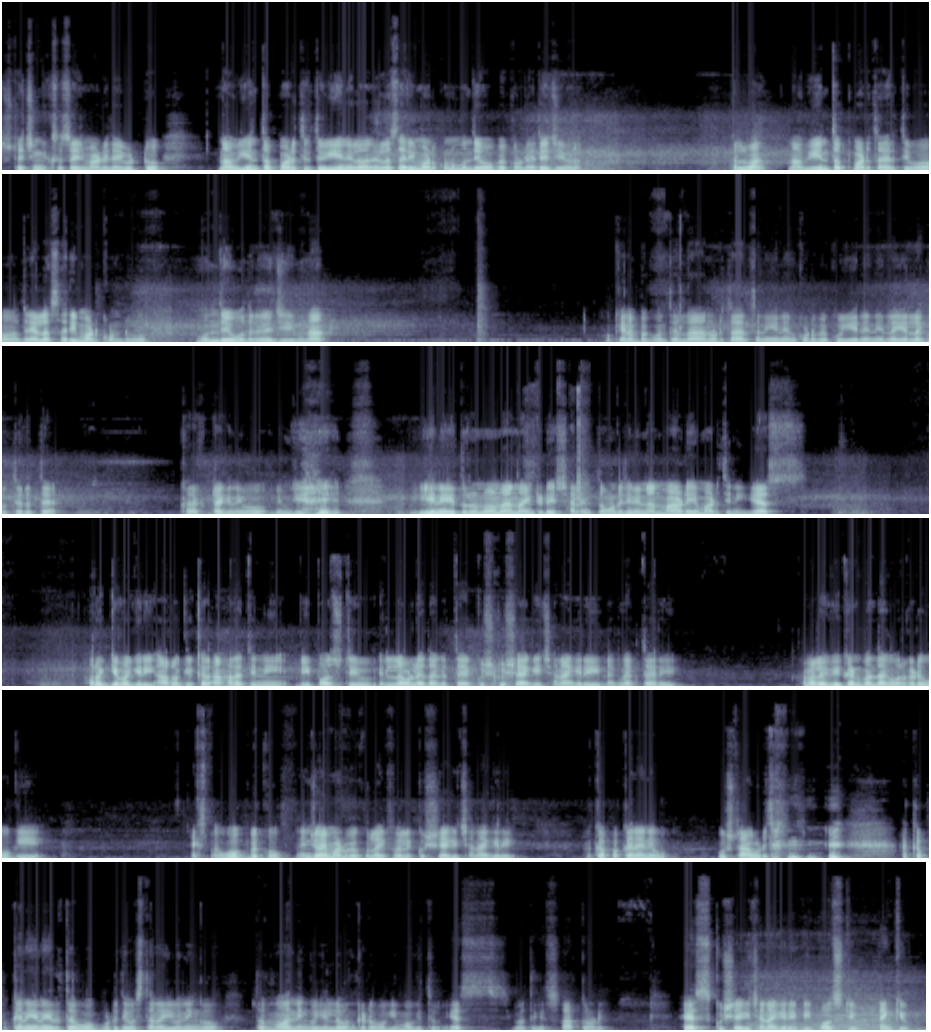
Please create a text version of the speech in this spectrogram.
ಸ್ಟ್ರೆಚಿಂಗ್ ಎಕ್ಸಸೈಸ್ ಮಾಡಿ, ದಯವಿಟ್ಟು. ನಾವು ಏನು ತಪ್ಪು ಮಾಡ್ತಿರ್ತೀವಿ, ಏನಿಲ್ಲ, ಅದನ್ನೆಲ್ಲ ಸರಿ ಮಾಡಿಕೊಂಡು ಮುಂದೆ ಹೋಗ್ಬೇಕು ನೋಡಿ, ಅದೇ ಜೀವನ. ಅಲ್ವಾ? ನಾವು ಏನು ತಪ್ಪು ಮಾಡ್ತಾ ಇರ್ತೀವೋ, ಅದನ್ನೆಲ್ಲ ಸರಿ ಮಾಡಿಕೊಂಡು ಮುಂದೆ ಹೋದ್ರೇ ಜೀವನ. ಓಕೆನಾ? ಭಗವಂತ ಎಲ್ಲ ನೋಡ್ತಾ ಇರ್ತಾನೆ, ಏನೇನು ಕೊಡಬೇಕು, ಏನೇನಿಲ್ಲ, ಎಲ್ಲ ಗೊತ್ತಿರುತ್ತೆ. ಕರೆಕ್ಟಾಗಿ ನೀವು ನಿಮಗೆ ಏನೇ ಇದ್ರೂ ನಾನು ನೈಂಟಿ ಡೇಸ್ ಚಾಲೆಂಜ್ ತೊಗೊಂಡಿದ್ದೀನಿ, ನಾನು ಮಾಡೇ ಮಾಡ್ತೀನಿ. ಎಸ್ ಆರೋಗ್ಯವಾಗಿರಿ, ಆರೋಗ್ಯಕರ ಆಹಾರ ತಿನ್ನಿ, ಬಿ ಪಾಸಿಟಿವ್, ಎಲ್ಲ ಒಳ್ಳೆಯದಾಗುತ್ತೆ ಖುಷಿ ಖುಷಿಯಾಗಿ, ಚೆನ್ನಾಗಿರಿ ನಗ್ನಗ್ತಾ ಇರಿ ಆಮೇಲೆ ವೀಕೆಂಡ್ ಬಂದಾಗ ಹೊರಗಡೆ ಹೋಗಿ ಎಕ್ಸ್, ಹೋಗಬೇಕು, ಎಂಜಾಯ್ ಮಾಡಬೇಕು ಲೈಫಲ್ಲಿ. ಖುಷಿಯಾಗಿ, ಚೆನ್ನಾಗಿರಿ. ಅಕ್ಕಪಕ್ಕನೇ ನೀವು ಪುಷ್ಟ ಆಗ್ಬಿಡ್ತೀನಿ ಅಕ್ಕಪಕ್ಕನೇ ಏನೇ ಇರುತ್ತೆ, ಹೋಗ್ಬಿಟ್ಟು ದೇವಸ್ಥಾನ, ಈವ್ನಿಂಗು, ಅಥವಾ ಮಾರ್ನಿಂಗು, ಎಲ್ಲ ಒಂದು ಕಡೆ ಹೋಗಿ ಮುಗೀತು. ಎಸ್, ಇವತ್ತಿಗೆ ಸಾಕು ನೋಡಿ. ಎಸ್, ಖುಷಿಯಾಗಿ, ಚೆನ್ನಾಗಿರಿ, ಬಿ ಪಾಸಿಟಿವ್. Thank you.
